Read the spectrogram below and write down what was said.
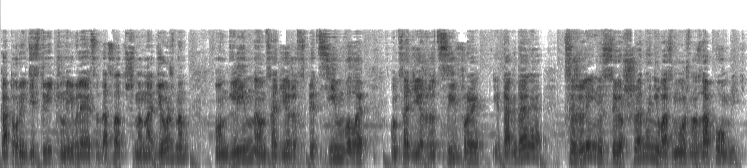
который действительно является достаточно надежным, он длинный, он содержит спецсимволы, он содержит цифры и так далее, к сожалению, совершенно невозможно запомнить.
